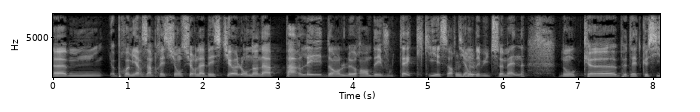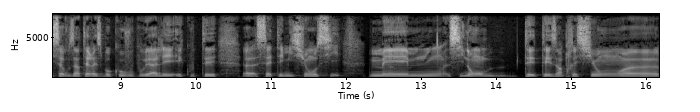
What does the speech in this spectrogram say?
Euh, premières impressions sur la bestiole, on en a parlé dans le rendez-vous tech qui est sorti en Mhm. début de semaine. Donc euh, peut-être que si ça vous intéresse beaucoup, vous pouvez aller écouter euh, cette émission aussi. Mais hum, sinon, tes, tes impressions, euh.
